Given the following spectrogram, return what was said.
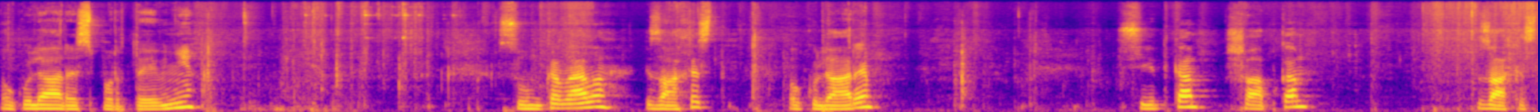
Окуляри спортивні. Сумка вело, захист, окуляри, сітка, шапка, захист.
